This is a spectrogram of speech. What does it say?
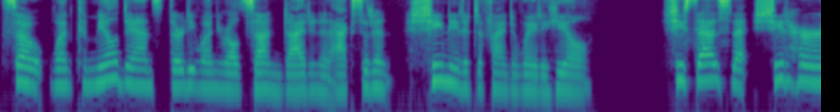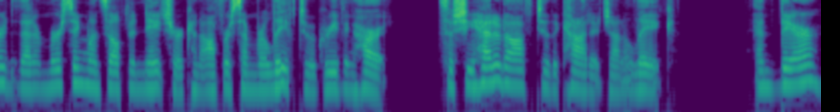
So, when Camille Dan's 31 year old son died in an accident, she needed to find a way to heal. She says that she'd heard that immersing oneself in nature can offer some relief to a grieving heart, so she headed off to the cottage on a lake. And there,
